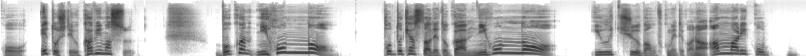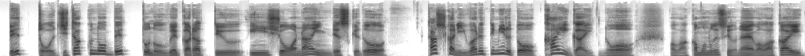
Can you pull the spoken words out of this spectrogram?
こう、絵として浮かびます？僕は日本のポッドキャスターでとか、日本の YouTuber も含めてかな、あんまりこう、ベッド、自宅のベッドの上からっていう印象はないんですけど、確かに言われてみると、海外の、まあ、若者ですよね。まあ、若い、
